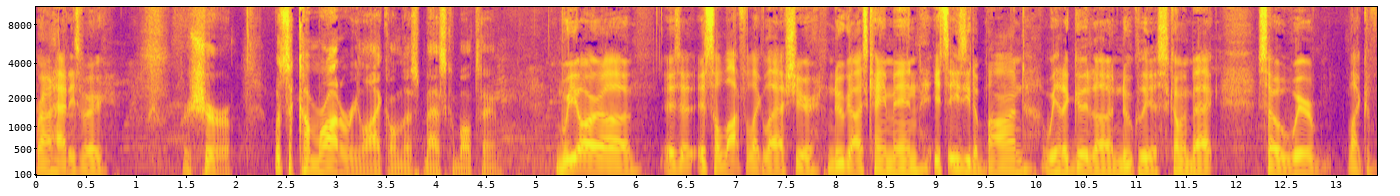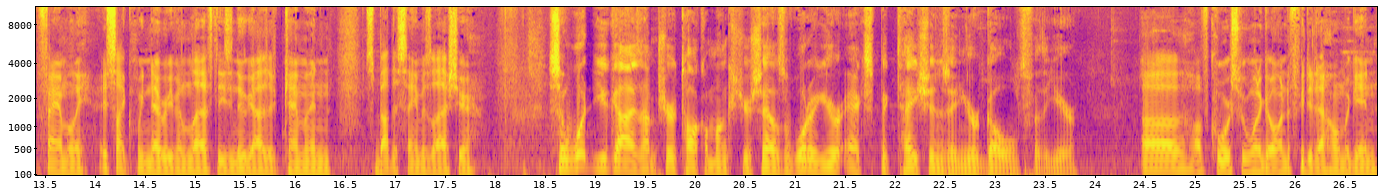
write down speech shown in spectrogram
around Hattiesburg. For sure. What's the camaraderie like on this basketball team? We are. Uh, it's, a, it's a lot for like last year. New guys came in. It's easy to bond. We had a good uh, nucleus coming back, so we're like a family. It's like we never even left. These new guys that came in. It's about the same as last year. So, what you guys, I'm sure, talk amongst yourselves. What are your expectations and your goals for the year? Uh, of course, we want to go undefeated at home again.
